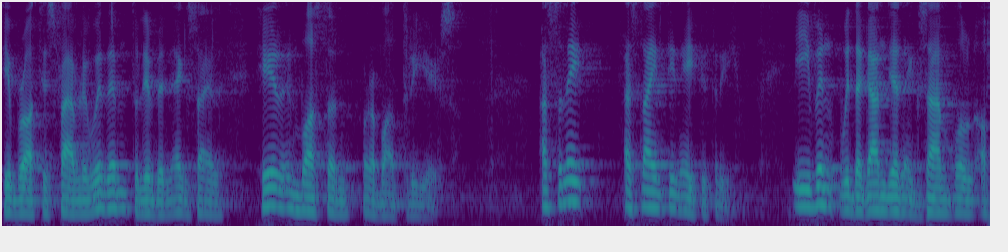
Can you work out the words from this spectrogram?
He brought his family with him to live in exile here in Boston for about three years. As late as 1983, even with the Gandhian example of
